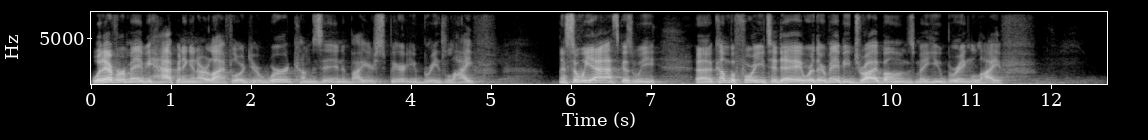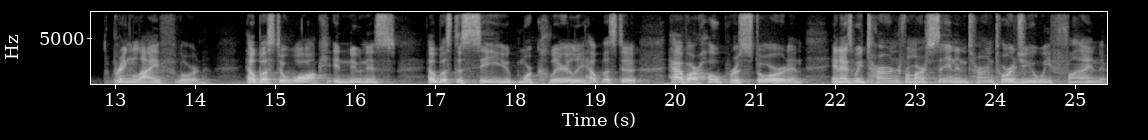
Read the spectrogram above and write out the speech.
whatever may be happening in our life, Lord, your word comes in and by your spirit you breathe life. And so we ask as we uh, come before you today, where there may be dry bones, may you bring life. Bring life, Lord. Help us to walk in newness. Help us to see you more clearly. Help us to have our hope restored. And, and as we turn from our sin and turn towards you, we find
